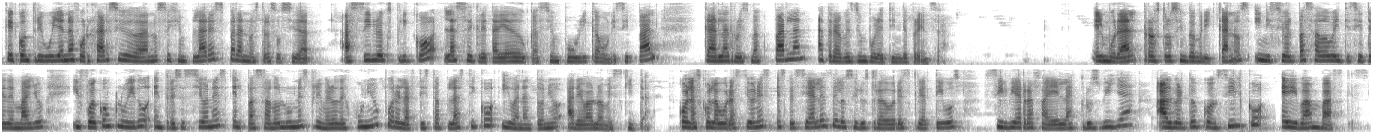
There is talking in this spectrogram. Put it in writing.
que contribuyan a forjar ciudadanos ejemplares para nuestra sociedad. Así lo explicó la Secretaría de Educación Pública Municipal, Carla Ruiz McFarland, a través de un boletín de prensa. El mural Rostros Indoamericanos inició el pasado 27 de mayo y fue concluido en tres sesiones el pasado lunes 1 de junio por el artista plástico Iván Antonio Arevalo Mezquita, con las colaboraciones especiales de los ilustradores creativos Silvia Rafaela Cruz Villa, Alberto Concilco e Iván Vázquez.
